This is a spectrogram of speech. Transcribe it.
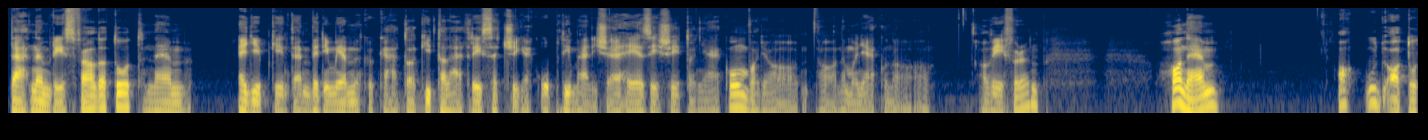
tehát nem részfeladatot, nem egyébként emberi mérnökök által kitalált részegységek optimális elhelyezését a nyákon, vagy a, a nem a nyákon, a, a waferen, hanem a, úgy attól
